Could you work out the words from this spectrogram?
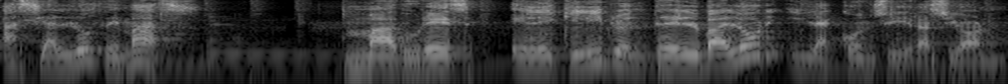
hacia los demás. Madurez, el equilibrio entre el valor y la consideración.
